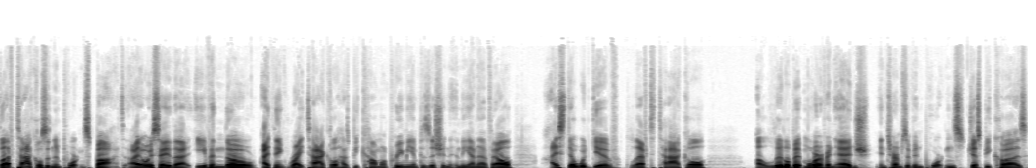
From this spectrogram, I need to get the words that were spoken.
left tackle is an important spot. I always say that even though I think right tackle has become a premium position in the NFL, I still would give left tackle a little bit more of an edge in terms of importance just because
